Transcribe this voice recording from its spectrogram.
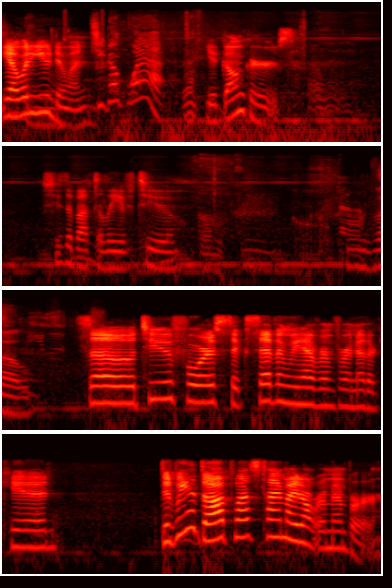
Yeah, what are you doing? She don't wet. You gunkers. She's about to leave too. Vo. So two, four, six, seven. We have room for another kid. Did we adopt last time? I don't remember.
